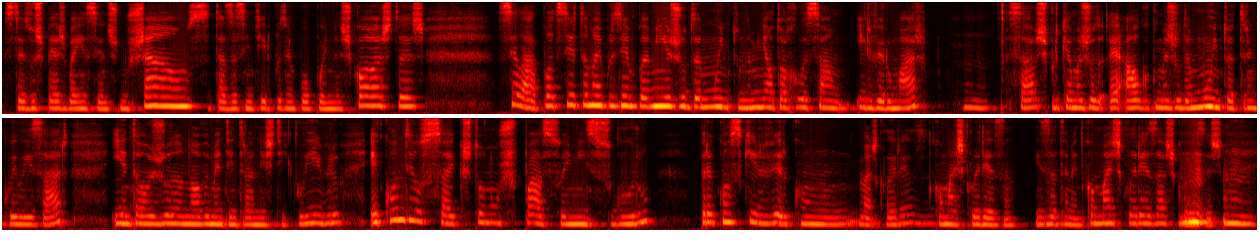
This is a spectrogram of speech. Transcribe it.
se tens os pés bem assentos no chão, se estás a sentir, por exemplo, o apoio nas costas. Sei lá, pode ser também, por exemplo, a mim ajuda muito na minha autorrelação ir ver o mar, hum. sabes? Porque é, ajuda, é algo que me ajuda muito a tranquilizar e então ajuda novamente a entrar neste equilíbrio. É quando eu sei que estou num espaço em mim seguro para conseguir ver com mais clareza. Com mais clareza, exatamente, com mais clareza as coisas. Uhum.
